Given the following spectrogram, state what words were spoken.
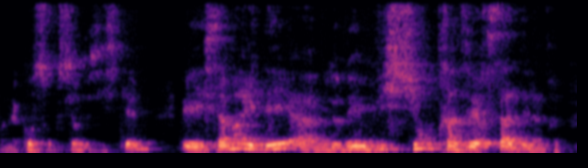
en la construction de systèmes. Et ça m'a aidé à me donner une vision transversale de l'entreprise.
